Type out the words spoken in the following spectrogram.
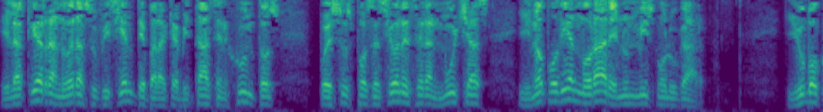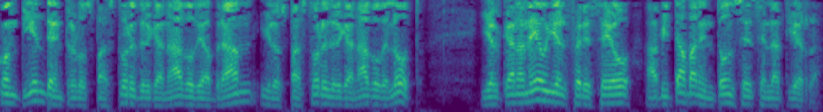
y la tierra no era suficiente para que habitasen juntos, pues sus posesiones eran muchas y no podían morar en un mismo lugar. Y hubo contienda entre los pastores del ganado de Abraham y los pastores del ganado de Lot, y el cananeo y el fereceo habitaban entonces en la tierra.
